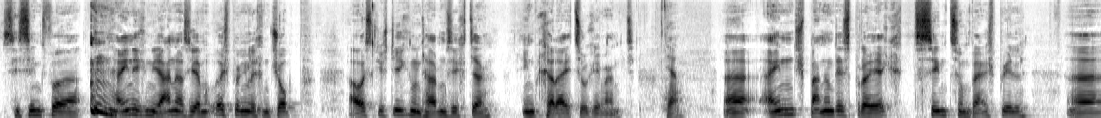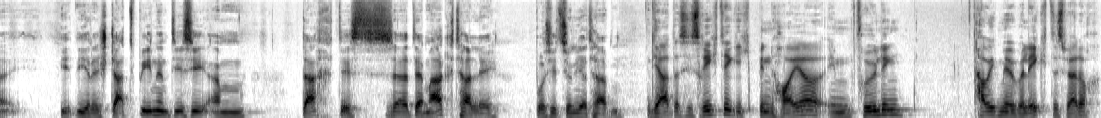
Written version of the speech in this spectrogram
Sie sind vor einigen Jahren aus Ihrem ursprünglichen Job ausgestiegen und haben sich der Imkerei zugewandt. Ja. Äh, ein spannendes Projekt sind zum Beispiel äh, Ihre Stadtbienen, die Sie am Dach des, äh, der Markthalle positioniert haben. Ja, das ist richtig. Ich bin heuer im Frühling, habe ich mir überlegt, das wäre doch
